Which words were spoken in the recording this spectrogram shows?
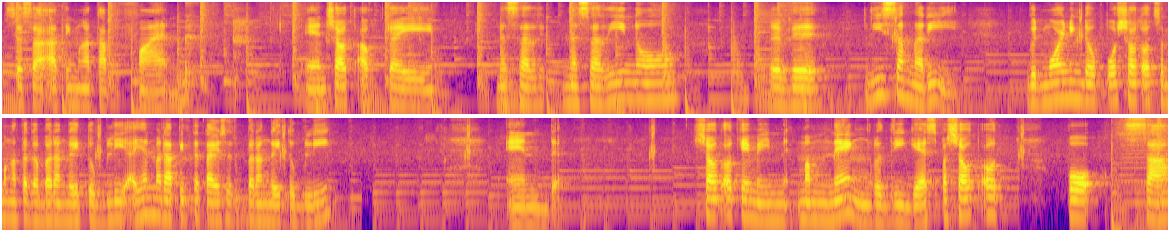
isa sa ating mga top fan. And shout out kay Nasar Nasarino Lisa Marie. Good morning daw po. Shout out sa mga taga Barangay Tubli. Ayan, malapit na tayo sa Barangay Tubli. And shout out kay Ma'am Neng Rodriguez. Pa-shout out po sa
